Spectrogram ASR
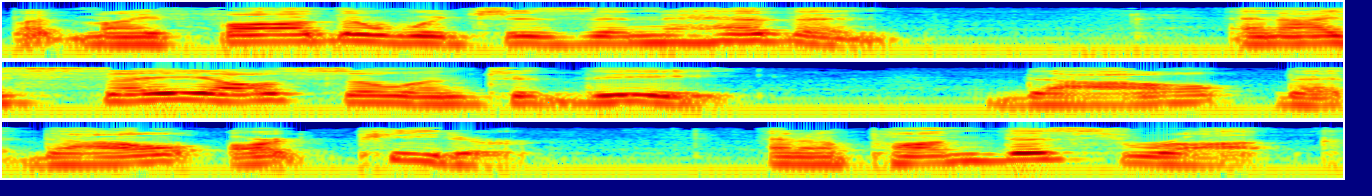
but my Father which is in heaven. And I say also unto thee, thou that thou art Peter, and upon this rock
